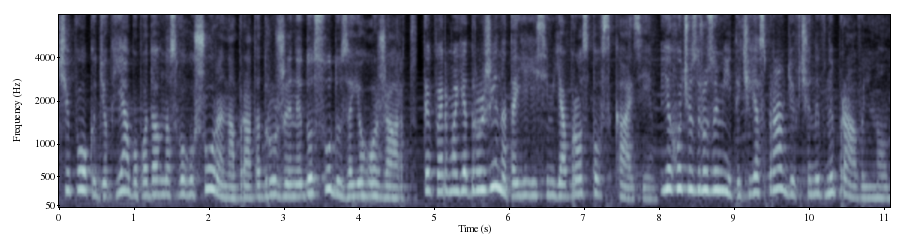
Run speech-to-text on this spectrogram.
Чи покидьок я бо подав на свого Шурина, брата дружини, до суду за його жарт. Тепер моя дружина та її сім'я просто в сказі. Я хочу зрозуміти, чи я справді вчинив неправильно.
